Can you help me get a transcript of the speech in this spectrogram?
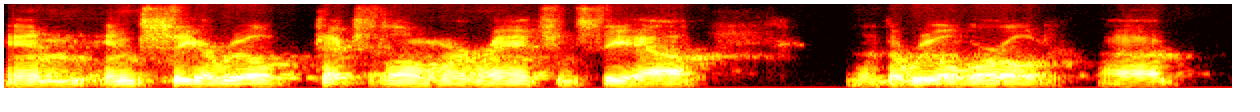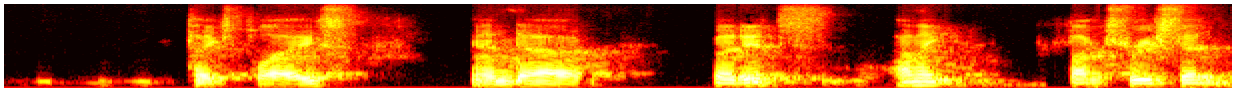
and and see a real Texas Longhorn Ranch and see how the real world uh, takes place. And uh, but it's I think like Sheree said,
